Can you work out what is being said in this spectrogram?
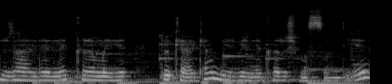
Üzerlerine kremayı dökerken birbirine karışmasın diye.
